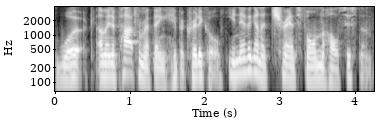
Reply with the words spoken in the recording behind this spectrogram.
work. I mean, apart from it being hypocritical, you're never going to transform the whole system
